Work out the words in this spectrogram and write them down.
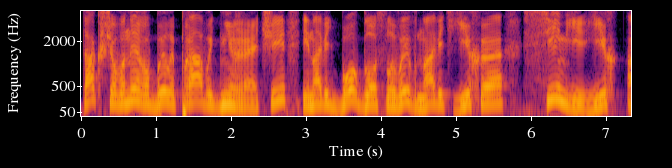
так що вони робили праведні речі, і навіть Бог благословив навіть їх е, сім'ї, їх е,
